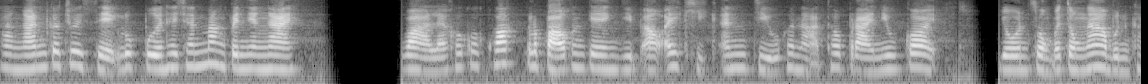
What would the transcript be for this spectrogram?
ถ้างั้นก็ช่วยเสกลูกปืนให้ฉันมั่งเป็นยังไง ว่าแล้วเขาก็ควักกระเป๋ากางเกงหยิบเอาไอ้ขิกอันจิ๋วขนาดเท่าปลายนิ้วก้อย โยนส่งไปตรงหน้าบุญค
